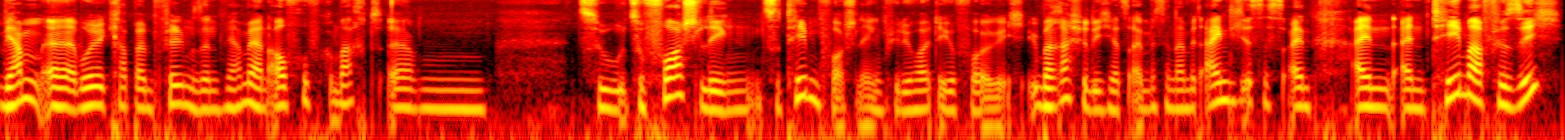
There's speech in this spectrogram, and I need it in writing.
Wir haben, äh, wo wir gerade beim Film sind, wir haben ja einen Aufruf gemacht ähm, zu, zu Vorschlägen, zu Themenvorschlägen für die heutige Folge. Ich überrasche dich jetzt ein bisschen damit. Eigentlich ist das ein, ein, ein Thema für sich,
